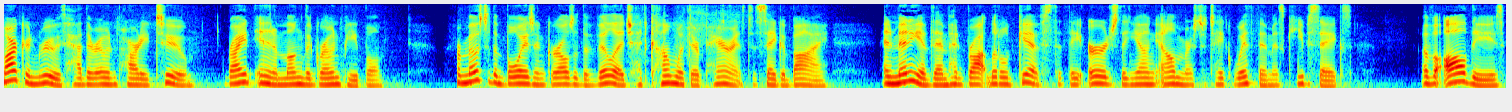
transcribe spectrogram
Mark and Ruth had their own party, too, right in among the grown people. For most of the boys and girls of the village had come with their parents to say goodbye, and many of them had brought little gifts that they urged the young Elmers to take with them as keepsakes. Of all these,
